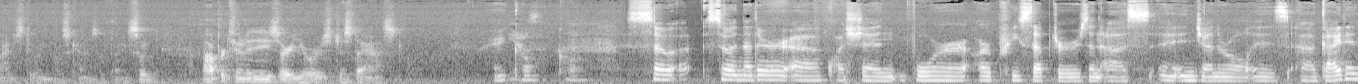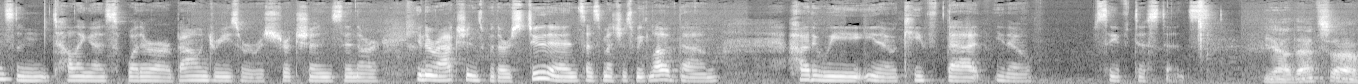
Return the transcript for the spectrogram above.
lives doing those kinds of things. So opportunities are yours, just ask. Very cool. Yes, cool. So, so another uh, question for our preceptors and us in general is uh, guidance and telling us what are our boundaries or restrictions in our interactions with our students. As much as we love them, how do we, you know, keep that, you know, safe distance? Yeah, that's uh,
